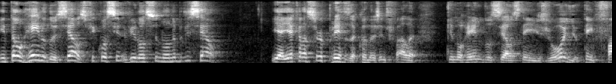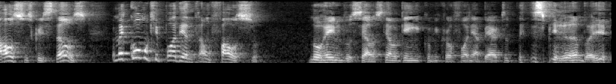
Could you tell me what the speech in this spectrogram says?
Então o reino dos céus ficou, virou sinônimo de céu. E aí aquela surpresa quando a gente fala que no reino dos céus tem joio, tem falsos cristãos. Mas como que pode entrar um falso no reino dos céus? Tem alguém com o microfone aberto espirrando aí?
